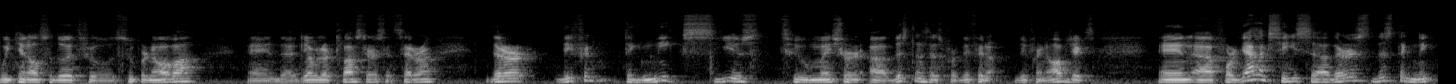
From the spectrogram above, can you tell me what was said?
we can also do it through supernova and uh, globular clusters, etc. There are different techniques used to measure uh, distances for different different objects. And uh, for galaxies, uh, there is this technique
